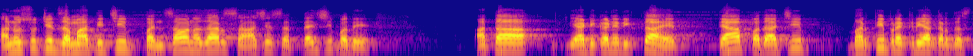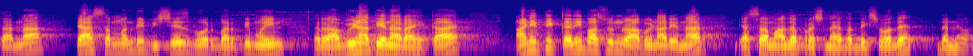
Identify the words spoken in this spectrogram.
अनुसूचित जमातीची पंचावन्न हजार सहाशे सत्याऐंशी पदे आता या ठिकाणी रिक्त आहेत. त्या पदाची भरती प्रक्रिया करत असताना त्यासंबंधी विशेष भोर भरती मोहीम राबविण्यात येणार आहे काय आणि ती कधीपासून राबविणार येणार? असा माझा प्रश्न आहे अध्यक्ष महोदय धन्यवाद.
